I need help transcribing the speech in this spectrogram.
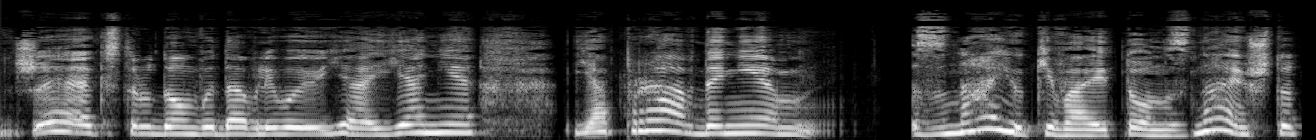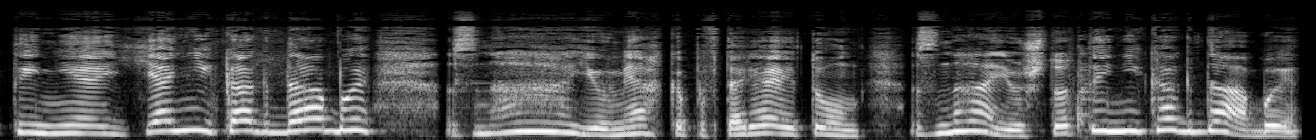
«Джек», — с трудом выдавливаю я, — «я не... я правда не...» «Знаю», — кивает он, — «знаю, что ты не... Я никогда бы...» «Знаю», — мягко повторяет он, — «знаю, что ты никогда бы...»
